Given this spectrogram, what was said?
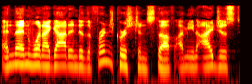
And then when I got into the fringe Christian stuff, I mean, I just,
